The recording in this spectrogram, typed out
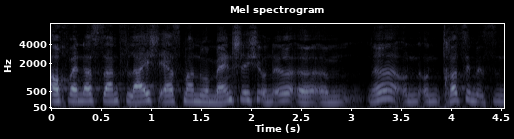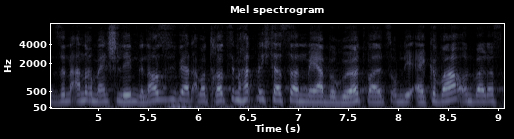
auch wenn das dann vielleicht erstmal nur menschlich und, äh, äh, ähm, ne, und, und trotzdem ist, sind andere Menschenleben genauso viel wert, aber trotzdem hat mich das dann mehr berührt, weil es um die Ecke war und weil das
